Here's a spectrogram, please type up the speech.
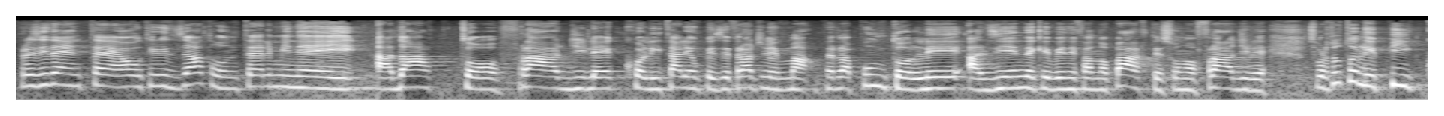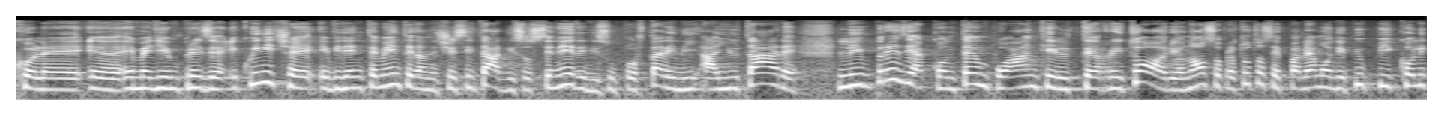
Presidente, ha utilizzato un termine adatto, fragile, ecco l'Italia è un paese fragile ma per l'appunto le aziende che ve ne fanno parte sono fragili, soprattutto le piccole eh, e medie imprese e quindi c'è evidentemente la necessità di sostenere, di supportare, di aiutare le imprese e a contempo anche il territorio, no? soprattutto se parliamo dei più piccoli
